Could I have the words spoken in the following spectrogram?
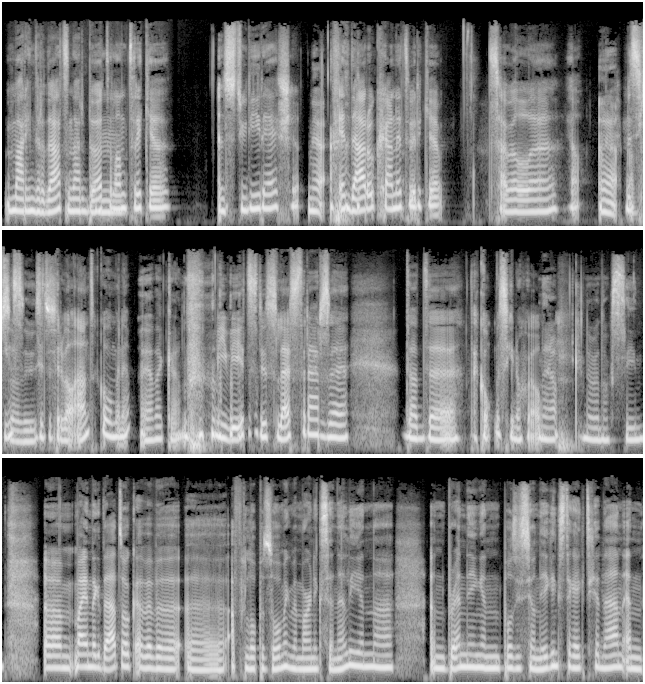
Maar inderdaad, naar het buitenland trekken, een studiereisje Ja, en daar ook gaan netwerken. Het zou wel, eh, ja, ja misschien absoluut. zit het er wel aan te komen. Hè? Ja, dat kan. Wie weet. Dus luisteraars, eh, dat, eh, dat komt misschien nog wel. Ja, kunnen we nog zien. Ehm, maar inderdaad ook, eh, we hebben eh, afgelopen zomer met Marnix Sanelli een, eh, een branding- en positioneringstraject gedaan. En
